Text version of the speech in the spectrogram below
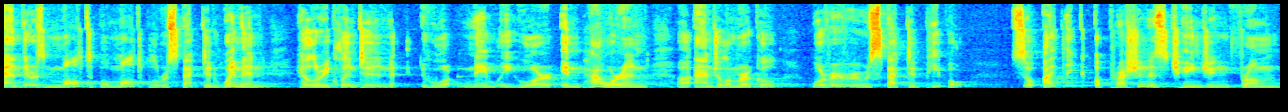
And there's multiple, multiple respected women, Hillary Clinton, who are, namely, who are in power, and uh, Angela Merkel, who are very, very respected people. So I think oppression is changing from,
